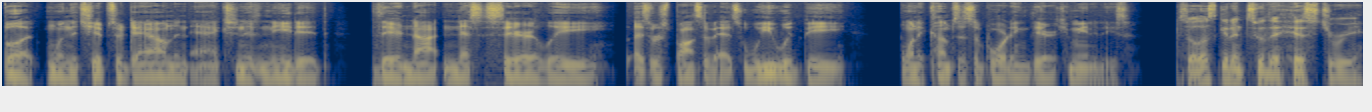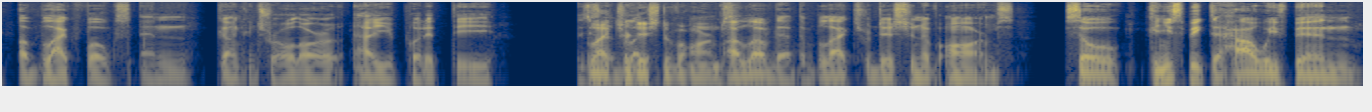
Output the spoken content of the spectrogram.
but when the chips are down and action is needed, they're not necessarily as responsive as we would be when it comes to supporting their communities. So let's get into the history of black folks and gun control, or how you put it, the black tradition black, of arms. I love that, the black tradition of arms. So, can you speak to how we've been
